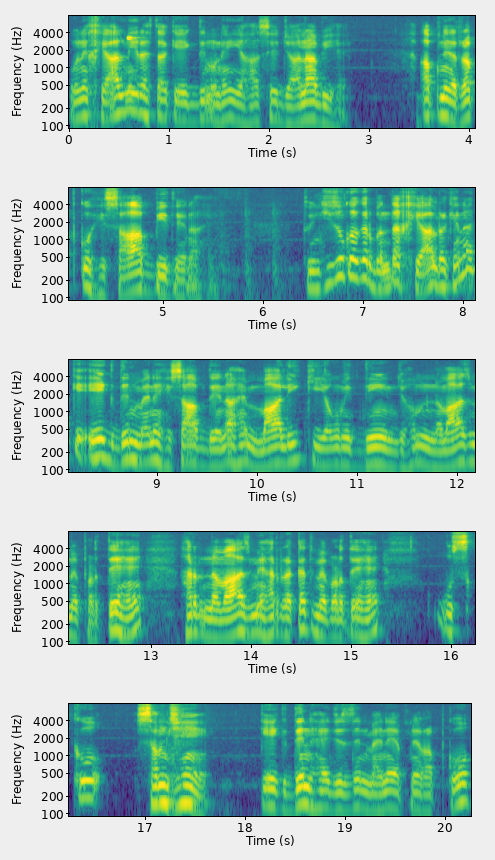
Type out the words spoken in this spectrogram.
انہیں خیال نہیں رہتا کہ ایک دن انہیں یہاں سے جانا بھی ہے، اپنے رب کو حساب بھی دینا ہے۔ تو ان چیزوں کا اگر بندہ خیال رکھے نا کہ ایک دن میں نے حساب دینا ہے مالک کی یوم الدین، جو ہم نماز میں پڑھتے ہیں، ہر نماز میں، ہر رکت میں پڑھتے ہیں، اس کو سمجھیں کہ ایک دن ہے جس دن میں نے اپنے رب کو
